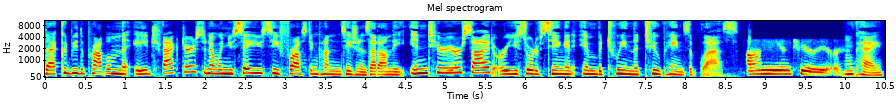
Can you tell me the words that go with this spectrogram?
that could be the problem, the age factor. So now when you say you see frost and condensation, is that on the interior side or are you sort of seeing it in between the two panes of glass? On the interior. Okay.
